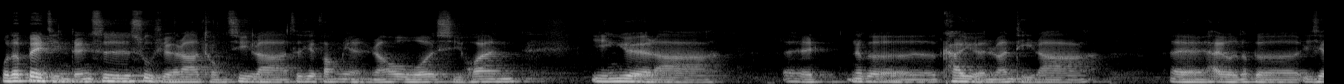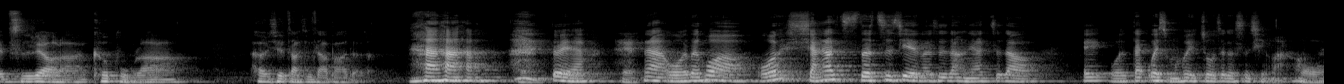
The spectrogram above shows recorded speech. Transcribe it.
我的背景等于是数学啦、统计啦这些方面，然后我喜欢音乐啦，呃，那个开源软体啦，呃，还有那个一些资料啦、科普啦，还有一些杂七杂八的。哈哈哈，对呀、哎，那我的话，我想要的自荐呢，是让人家知道，哎，我在为什么会做这个事情嘛。哦哦，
